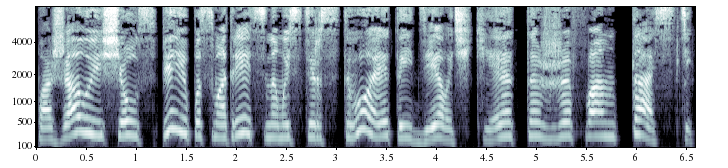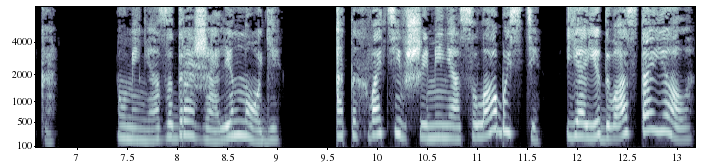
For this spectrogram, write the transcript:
Пожалуй, еще успею посмотреть на мастерство этой девочки. Это же фантастика!» У меня задрожали ноги. От охватившей меня слабости я едва стояла.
